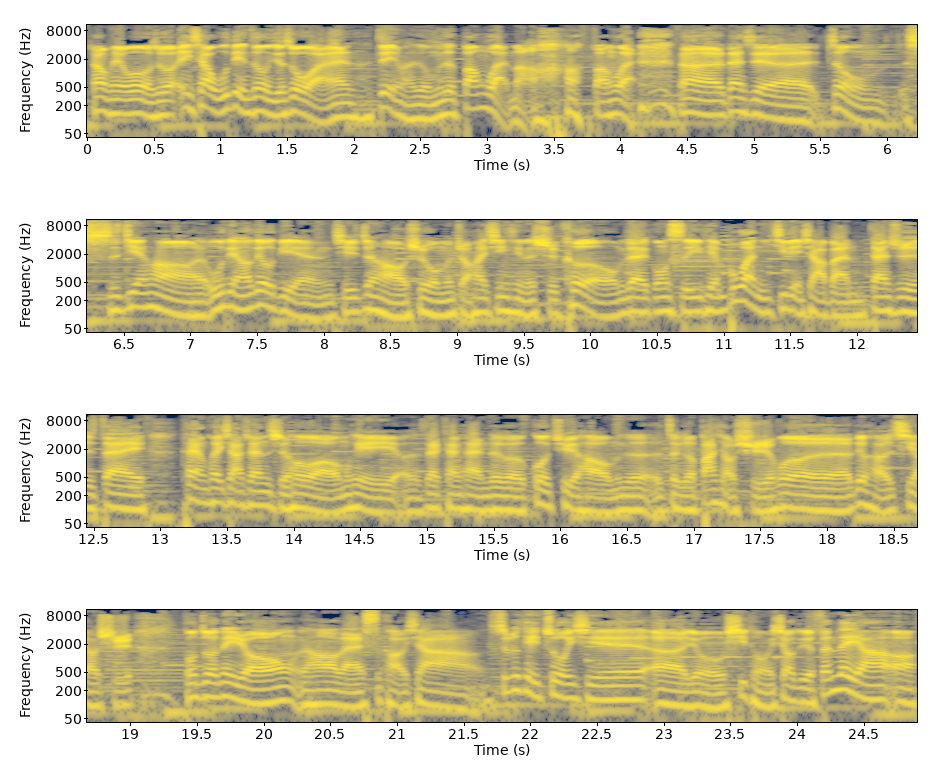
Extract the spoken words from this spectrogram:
张朋友问我说：“哎，下午五点钟你就说晚安，对嘛？我们是傍晚嘛，傍晚。那但是这种时间哈，五点到六点，其实正好是我们转换心情的时刻。我们在公司一天，不管你几点下班，但是在太阳快下山的时候啊，我们可以呃再看看这个过去哈，我们的这个八小时或六小时、七小时工作内容，然后来思考一下。”是不是都可以做一些呃有系统、效率的分类啊？啊，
